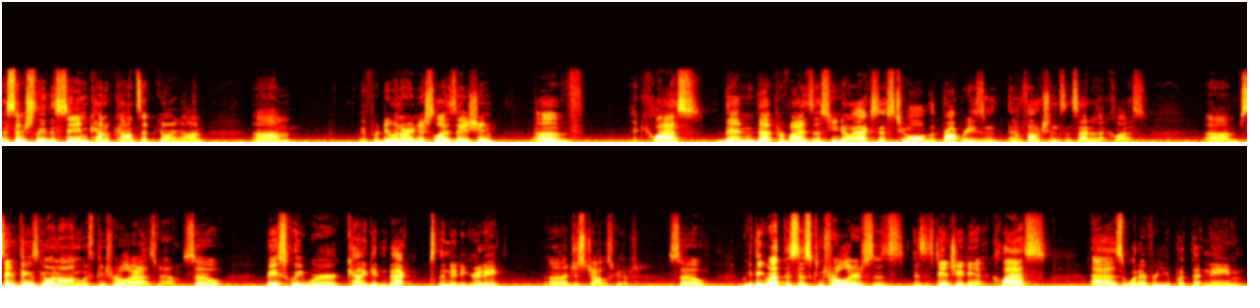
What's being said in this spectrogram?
essentially the same kind of concept going on. Um, if we're doing our initialization of a class, then that provides us, you know, access to all of the properties and, and functions inside of that class. Um, same thing's going on with controller as now. So basically, we're kind of getting back to the nitty gritty, uh, just JavaScript. So we can think about this as controllers as, as instantiating a class as whatever you put that name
